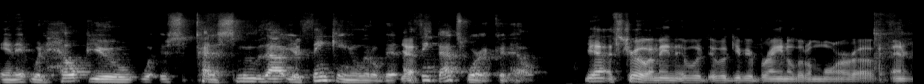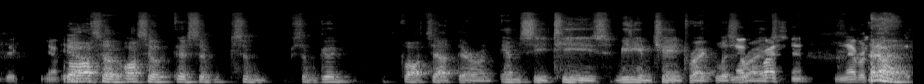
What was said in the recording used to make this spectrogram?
and it would help you kind of smooth out your thinking a little bit. Yes. I think that's where it could help. Yeah, it's true. I mean, it would it would give your brain a little more uh, energy. Yeah. Well, also also there's some some some good thoughts out there on MCTs, medium chain triglycerides. No question. Never thought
